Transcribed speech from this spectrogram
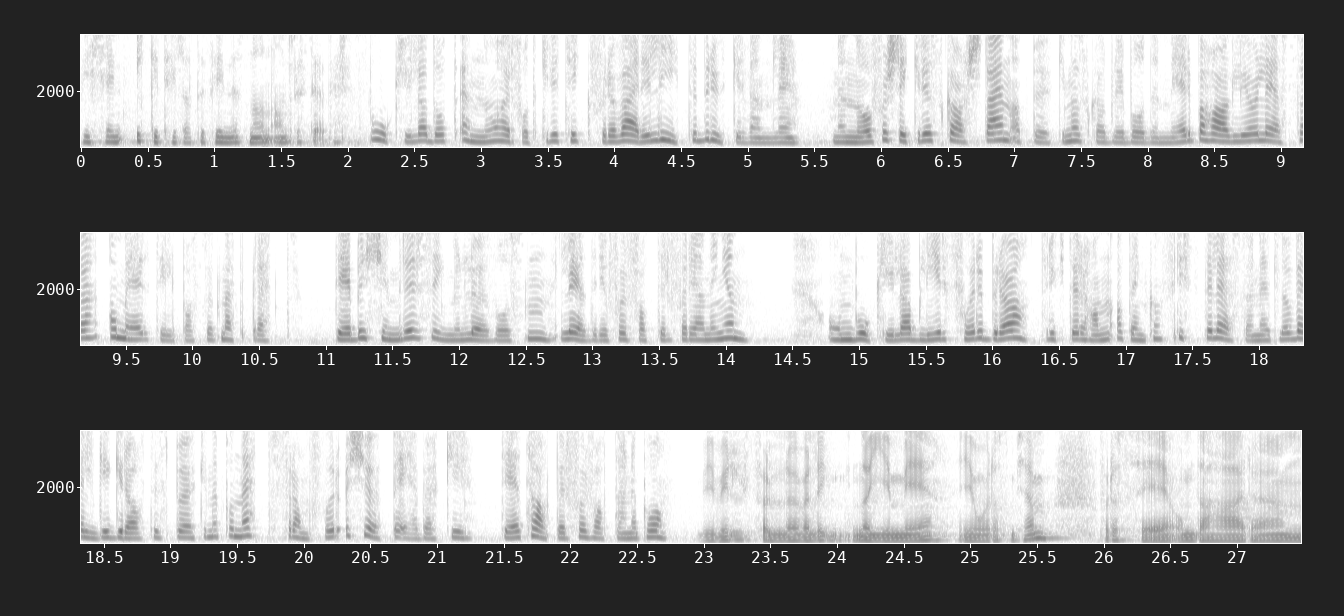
Vi kjenner ikke til at det finnes noen andre steder. Bokhylla.no har fått kritikk for å være lite brukervennlig. Men nå forsikrer Skarstein at bøkene skal bli både mer behagelige å lese og mer tilpasset nettbrett. Det bekymrer Sigmund Løvaasen, leder i Forfatterforeningen. Om bokhylla blir for bra, frykter han at den kan friste leserne til å velge gratisbøkene på nett framfor å kjøpe e-bøker. Det taper forfatterne på. Vi vil følge veldig nøye med i åra som kommer, for å se om det her um,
